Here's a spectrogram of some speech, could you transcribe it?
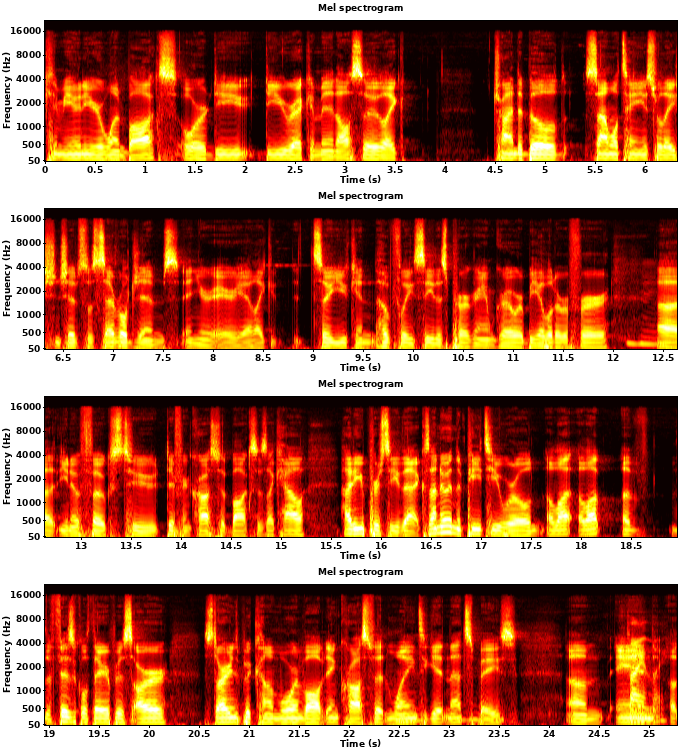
community or one box or do you do you recommend also like trying to build simultaneous relationships with several gyms in your area like so you can hopefully see this program grow or be able to refer uh, you know folks to different CrossFit boxes. Like how how do you perceive that? Because I know in the PT world a lot a lot of the physical therapists are starting to become more involved in CrossFit and wanting to get in that space. Um, and uh,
